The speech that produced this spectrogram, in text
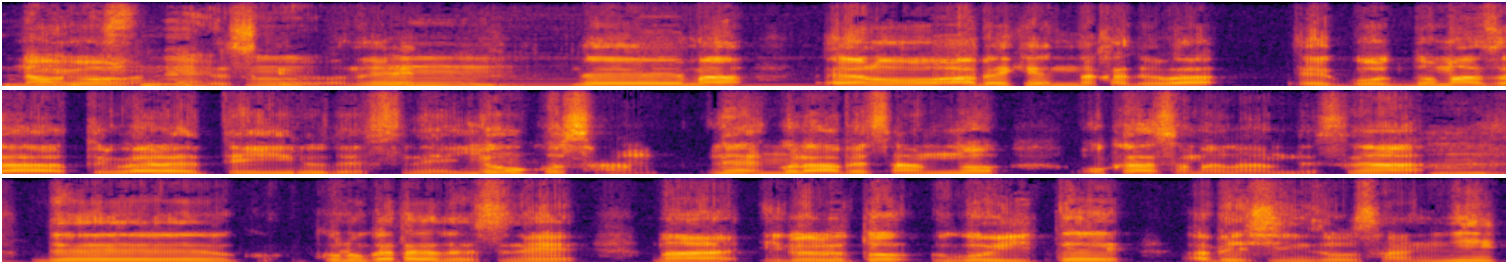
のようなんですけどね。で、ね。うん、まああの安倍家の中では、えー、ゴッドマザーと言われているですね陽子さん、ね、これ安倍さんのお母様なんですが、うん、でこの方がですねまあいろいろと動いて安倍晋三さんに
